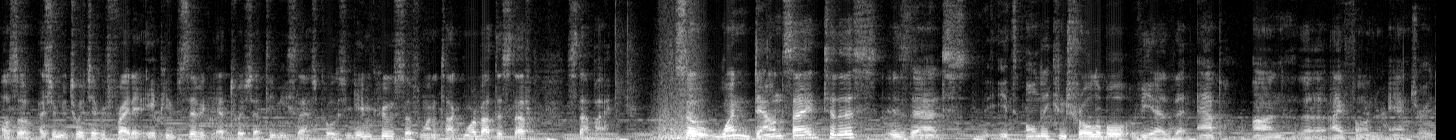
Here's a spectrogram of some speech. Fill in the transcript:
Also, I stream to Twitch every Friday at 8 p.m. Pacific at twitch.tv slash Coalition Gaming Crew. So if you want to talk more about this stuff, stop by. So one downside to this is that it's only controllable via the app on the iPhone or Android.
